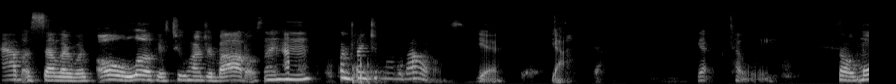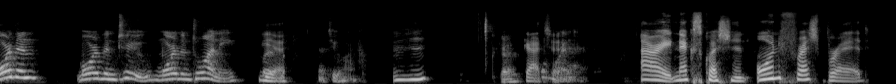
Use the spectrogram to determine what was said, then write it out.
have a cellar with, oh, look, it's 200 bottles. Like, mm-hmm. I don't want to drink 200 bottles. Yeah. Yeah. Yep, totally. So more than more than two, more than 20. Yeah. 200. Mm-hmm. Okay. Gotcha. All right. Next question. On fresh bread,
